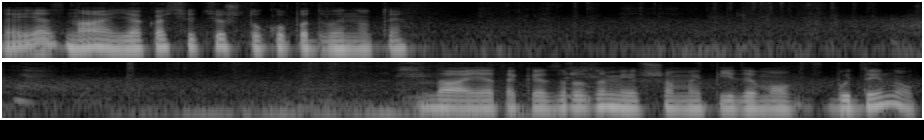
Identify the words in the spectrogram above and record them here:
Да я знаю, якось оцю штуку подвинути. Да, я таке зрозумів, що ми підемо в будинок.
